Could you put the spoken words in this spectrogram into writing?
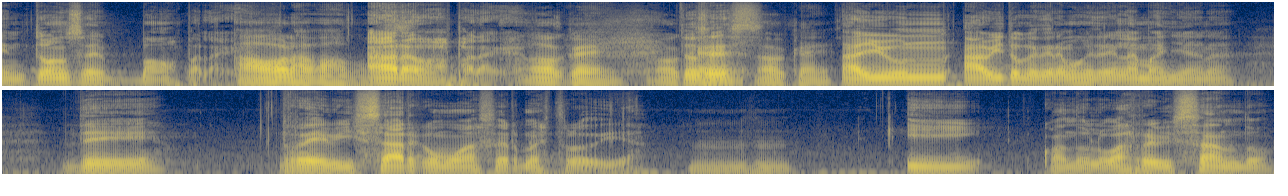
entonces vamos para la guerra. Ahora vamos. Ahora vamos para la guerra. Ok, ok, Entonces. Hay un hábito que tenemos que tener en la mañana de revisar cómo va a ser nuestro día. Y cuando lo vas revisando,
